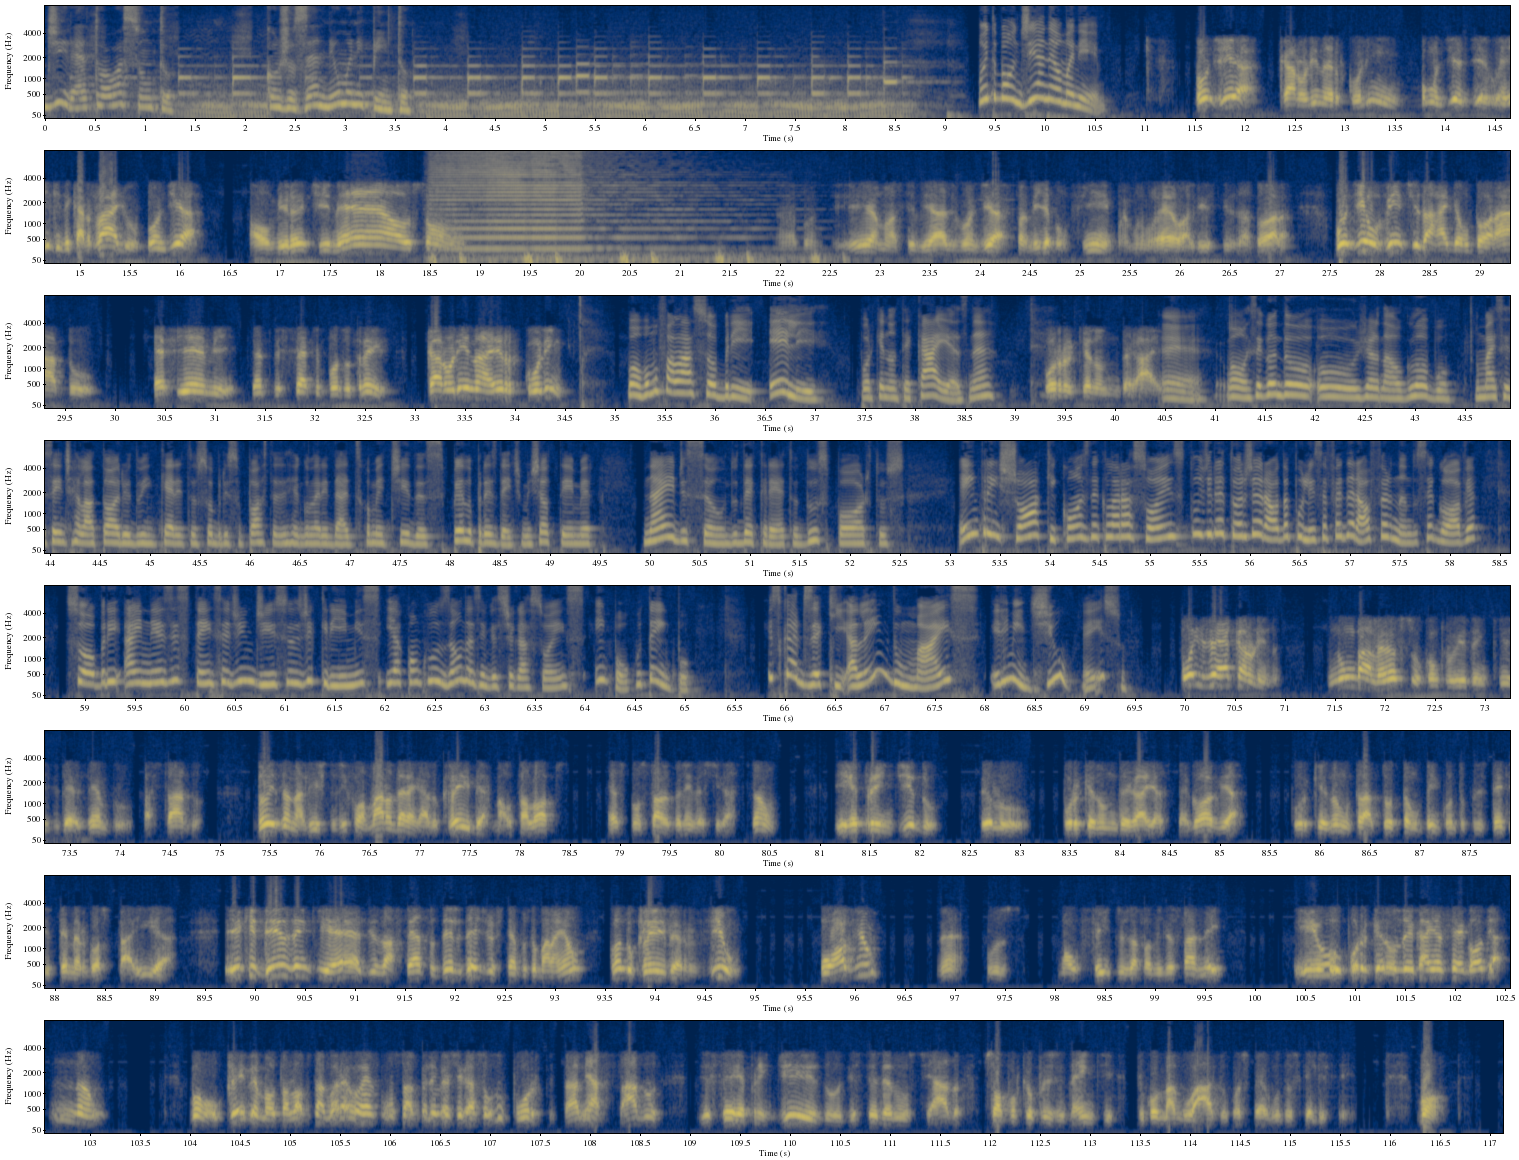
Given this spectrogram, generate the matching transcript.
Direto ao assunto, com José Neumann e Pinto. Muito bom dia, Neumani. Bom dia, Carolina Ercolim. Bom dia, Diego Henrique de Carvalho. Bom dia, Almirante Nelson. Ah, bom dia, Márcio Biasi. Bom dia, família Bonfim, Emanuel, Alice e Isadora. Bom dia, ouvinte da Rádio Eldorado, FM 107.3, Carolina Ercolim. Bom, vamos falar sobre ele, porque não ter caias, né? Porque não tem ai. É. Bom, segundo o jornal Globo, o mais recente relatório do inquérito sobre supostas irregularidades cometidas pelo presidente Michel Temer na edição do decreto dos portos entra em choque com as declarações do diretor-geral da Polícia Federal, Fernando Segovia, sobre a inexistência de indícios de crimes e a conclusão das investigações em pouco tempo. Isso quer dizer que, além do mais, ele mentiu? É isso? Pois é, Carolina. Num balanço concluído em 15 de dezembro passado, dois analistas informaram ao delegado Kleiber Malta Lopes, responsável pela investigação e repreendido pelo porque não Gaia Segovia, porque não tratou tão bem quanto o presidente Temer gostaria, e que dizem que é desafeto dele desde os tempos do Maranhão, quando Kleiber viu o óbvio, né, os malfeitos da família Sarney, e o porquê não decai a Segovia, não. Bom, o Cleiber Malta Lopes agora é o responsável pela investigação do Porto, está ameaçado de ser repreendido, de ser denunciado, só porque o presidente ficou magoado com as perguntas que ele fez. Bom,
